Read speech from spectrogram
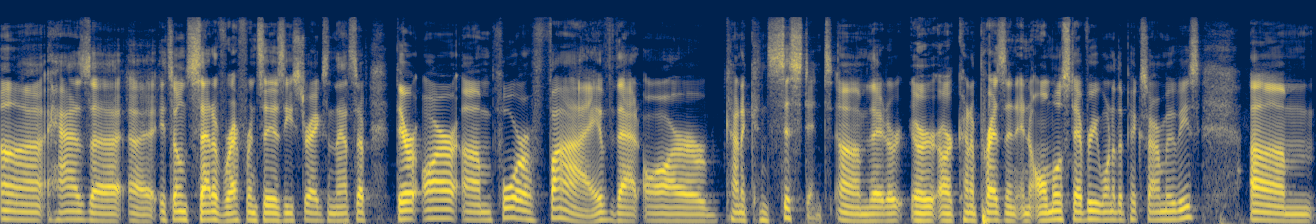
uh, has a, its own set of references, Easter eggs, and that stuff, there are um, four or five that are kind of consistent um, that are, are are kind of present in almost every one of the Pixar movies. Um,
